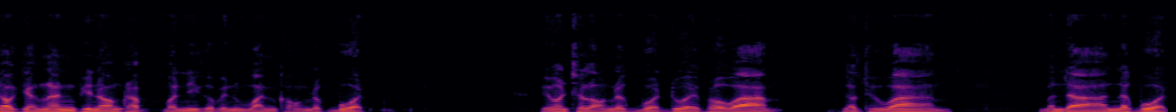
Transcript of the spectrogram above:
นอกจากนั้นพี่น้องครับ วันนี้ก็เป็นวันของนักบวชเป็นวันฉลองนักบวชดด้วย เพราะว่าเราถือว่าบรรดานักบวช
